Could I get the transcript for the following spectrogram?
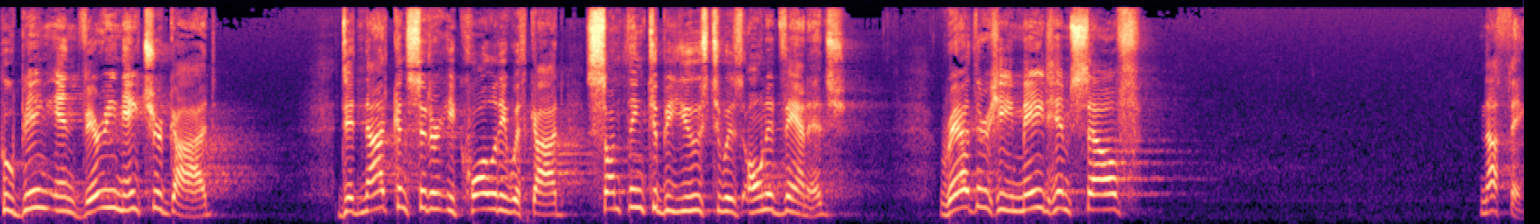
who, being in very nature God, did not consider equality with God something to be used to his own advantage. Rather, he made himself nothing.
